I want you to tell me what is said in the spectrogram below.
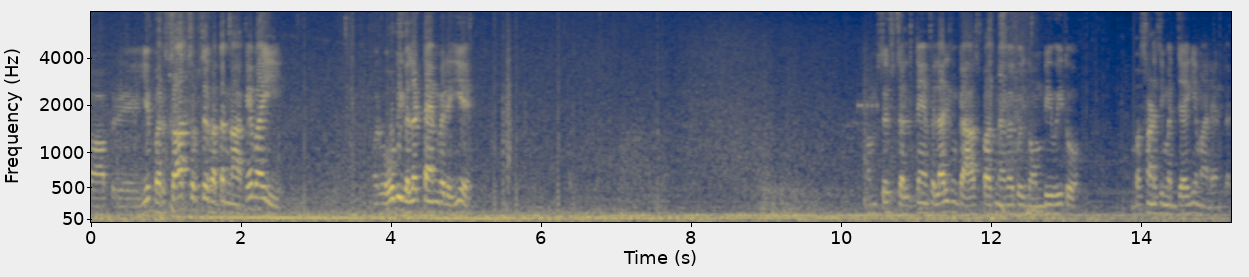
बाप रे, ये बरसात सबसे खतरनाक है भाई। और वो भी गलत टाइम पे रही है। हम सिर्फ़ चलते हैं फ़िलहाल, क्योंकि आसपास में अगर कोई जॉम्बी हुई तो बसण सी मच जाएगी हमारे अंदर।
